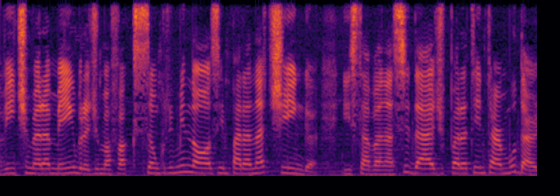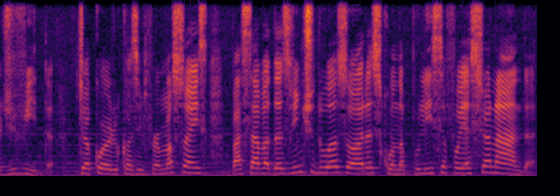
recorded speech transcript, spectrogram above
vítima era membro de uma facção criminosa em Paranatinga e estava na cidade para tentar mudar de vida. De acordo com as informações, passava das 22 horas quando a polícia foi acionada.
